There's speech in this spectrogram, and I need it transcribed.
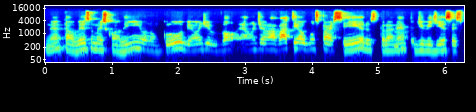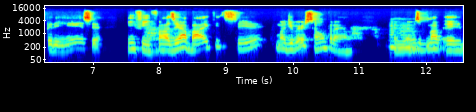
né, talvez numa escolinha ou num clube, onde, vão, onde ela vai ter alguns parceiros para né, dividir essa experiência, enfim, fazer a bike ser uma diversão para ela. É uhum. É menos uma, é, e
